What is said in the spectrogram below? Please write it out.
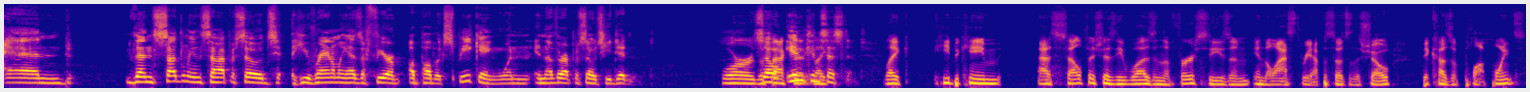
And then suddenly in some episodes, he randomly has a fear of, of public speaking when in other episodes he didn't. Or the so fact that like, inconsistent. like he became as selfish as he was in the first season in the last three episodes of the show because of plot points.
